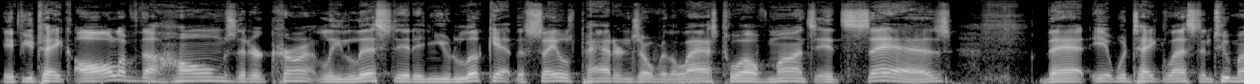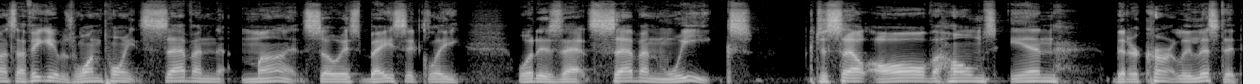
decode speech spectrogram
if you take all of the homes that are currently listed and you look at the sales patterns over the last 12 months, it says that it would take less than two months. I think it was 1.7 months. So it's basically, what is that, seven weeks to sell all the homes in that are currently listed.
